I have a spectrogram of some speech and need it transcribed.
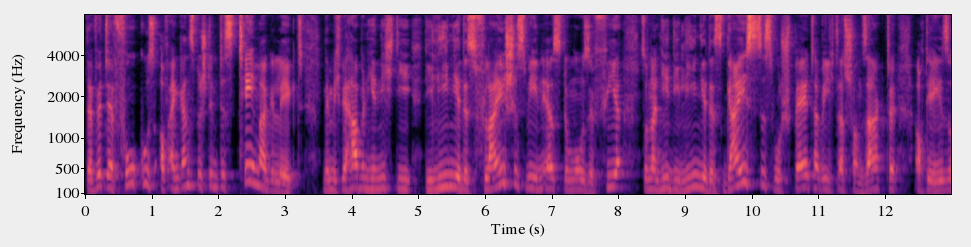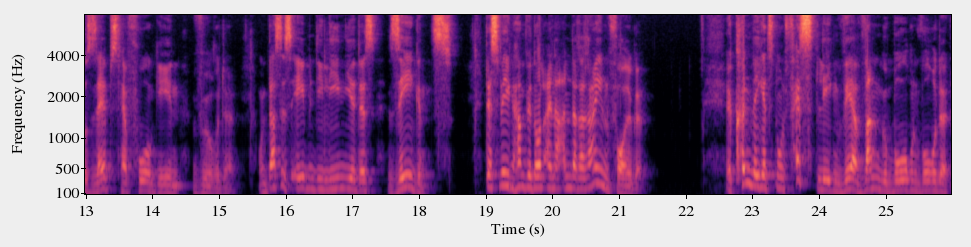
da wird der Fokus auf ein ganz bestimmtes Thema gelegt. Nämlich wir haben hier nicht die, die Linie des Fleisches wie in 1. Mose 4, sondern hier die Linie des Geistes, wo später, wie ich das schon sagte, auch der Jesus selbst hervorgehen würde. Und das ist eben die Linie des Segens. Deswegen haben wir dort eine andere Reihenfolge. Äh, können wir jetzt nun festlegen, wer wann geboren wurde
